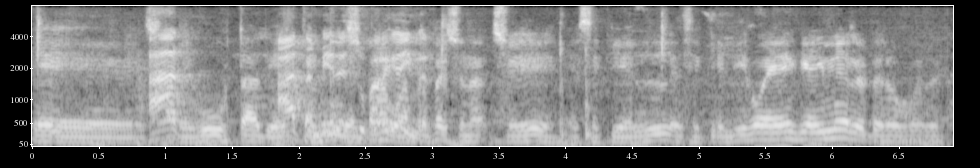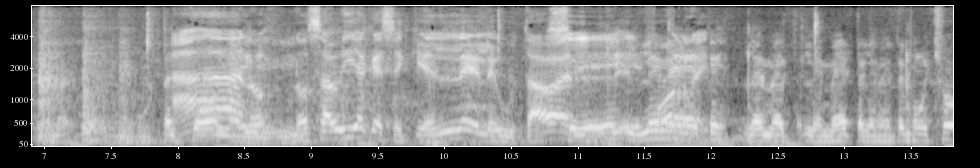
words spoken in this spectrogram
eh, ah, le gusta, tiene, ah, también es super gamer. Profesional. Sí, Ezequiel, Ezequiel hijo es gamer, pero ah, no, sabía que Ezequiel le, le gustaba el, y le mete, le mete, le mete, le mete mucho,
